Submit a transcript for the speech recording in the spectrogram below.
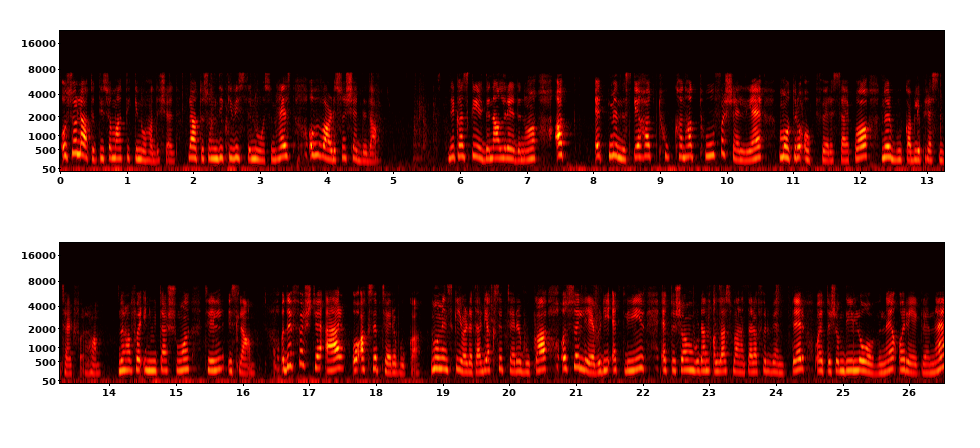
Og så latet de som at ikke noe hadde skjedd. Latet som de ikke visste noe som helst. Og hva var det som skjedde da? De kan skrive den allerede nå, at et menneske to, kan ha to forskjellige måter å oppføre seg på når boka blir presentert for ham. Når han får invitasjon til islam. Og det første er å akseptere boka. Noen mennesker gjør dette, de aksepterer boka, og så lever de et liv ettersom hvordan Allah SWT forventer, og ettersom de lovene og reglene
